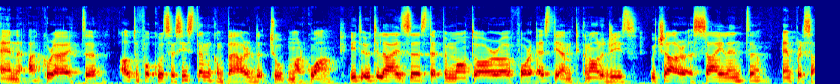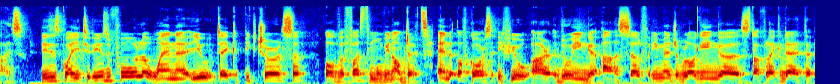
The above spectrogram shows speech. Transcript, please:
and accurate autofocus system compared to Mark I. It utilizes stepping motor for STM technologies, which are silent and precise. This is quite useful when you take pictures of fast-moving objects. And of course, if you are doing a self-image vlogging, uh, stuff like that,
